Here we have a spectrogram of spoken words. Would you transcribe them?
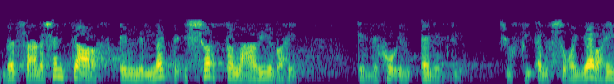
بس علشان تعرف إن المد الشرطة العريضة أهي. اللي فوق الألف دي. شوف في ألف صغيرة أهي.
